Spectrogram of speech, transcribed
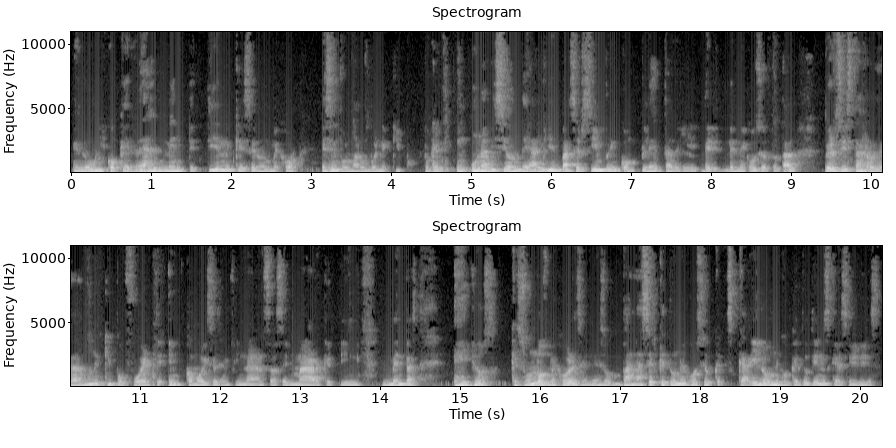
En lo único que realmente tiene que ser un mejor es en formar un buen equipo. Porque una visión de alguien va a ser siempre incompleta del, negocio total. Pero si estás rodeado de un equipo fuerte, en, como dices, en finanzas, en marketing, en ventas, ellos, que son los mejores en eso, van a hacer que tu negocio crezca. Y lo único que tú tienes que hacer es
